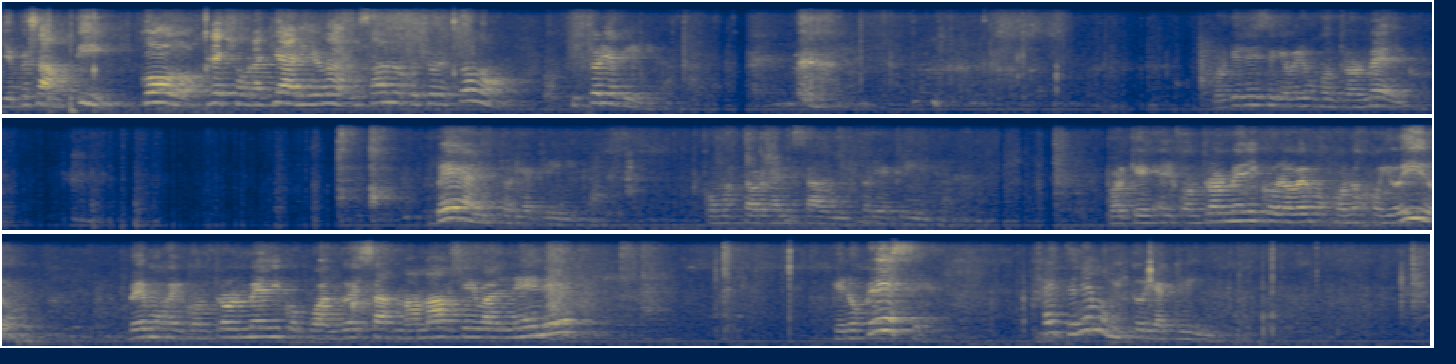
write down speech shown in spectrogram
Y empezamos. Y codo, flexo braquial y demás. ¿Y saben lo que yo les tomo? Historia clínica. ¿Por qué se dice que viene un control médico? Vean historia clínica, cómo está organizada una historia clínica. Porque el control médico lo vemos con ojo y oído. Vemos el control médico cuando esas mamás llevan al nene que no crece. Ahí tenemos historia clínica.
